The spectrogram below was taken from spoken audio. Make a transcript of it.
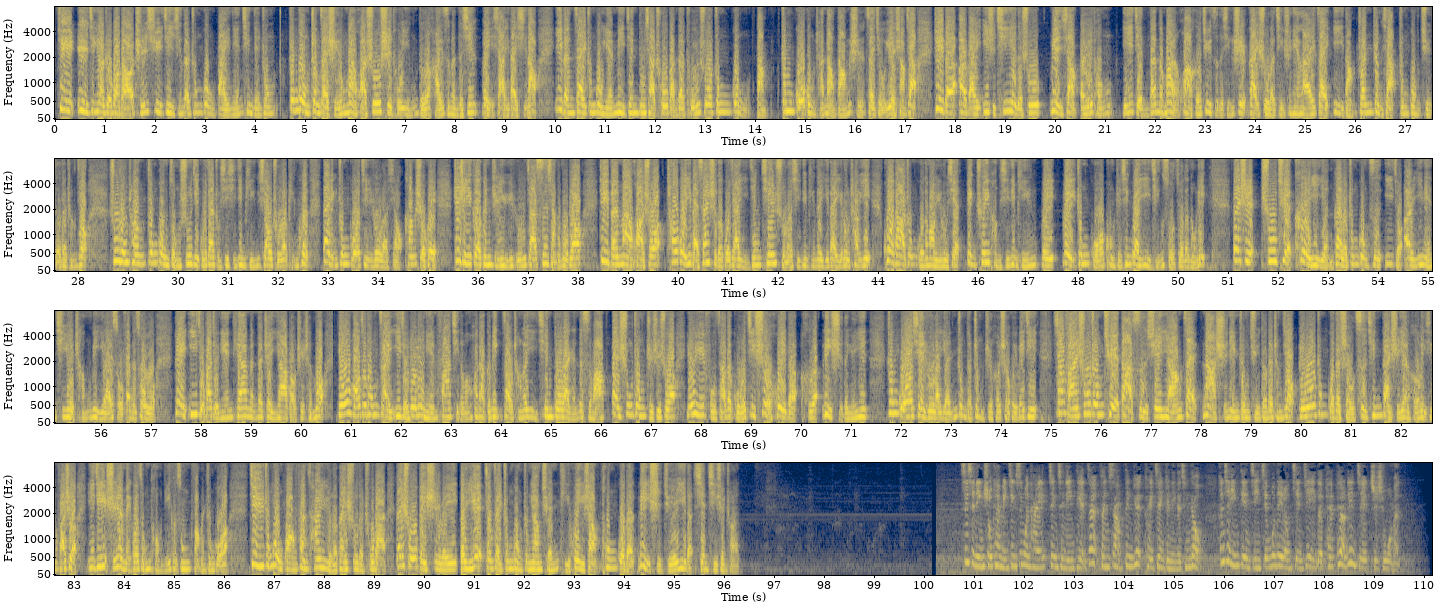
据《日经亚洲》报道，持续进行的中共百年庆典中，中共正在使用漫画书试图赢得孩子们的心，为下一代洗脑。一本在中共严密监督下出版的《图说中共党中国共产党党史》在九月上架。这本二百一十七页的书面向儿童。以简单的漫画和句子的形式概述了几十年来在一党专政下中共取得的成就。书中称，中共总书记、国家主席习近平消除了贫困，带领中国进入了小康社会，这是一个根植于儒家思想的目标。这本漫画说，超过一百三十个国家已经签署了习近平的一带一路倡议，扩大中国的贸易路线，并吹捧习近平为为中国控制新冠疫情所做的努力。但但是书却刻意掩盖了中共自一九二一年七月成立以来所犯的错误，对一九八九年天安门的镇压保持沉默。由毛泽东在一九六六年发起的文化大革命，造成了一千多万人的死亡。但书中只是说，由于复杂的国际社会的和历史的原因，中国陷入了严重的政治和社会危机。相反，书中却大肆宣扬在那十年中取得的成就，比如中国的首。次氢弹实验和卫星发射，以及时任美国总统尼克松访问中国。鉴于中共广泛参与了该书的出版，该书被视为本月将在中共中央全体会议上通过的历史决议的先期宣传。谢谢您收看《明镜新闻台》，敬请您点赞、分享、订阅、推荐给您的亲友。恳请您点击节目内容简介里的 PayPal 链接支持我们。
